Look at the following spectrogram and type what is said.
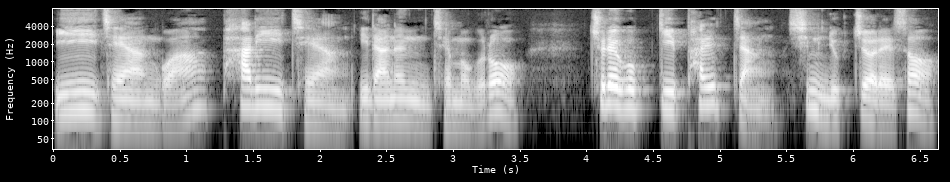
이 재앙과 파리 재앙이라는 제목으로 출애굽기 8장 16절에서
